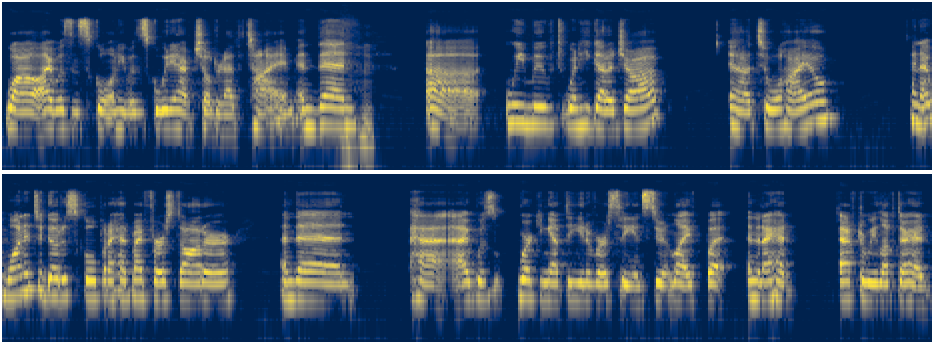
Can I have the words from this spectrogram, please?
while i was in school and he was in school we didn't have children at the time and then mm-hmm. uh, we moved when he got a job uh, to ohio and i wanted to go to school but i had my first daughter and then ha- i was working at the university in student life but and then i had after we left there, I had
